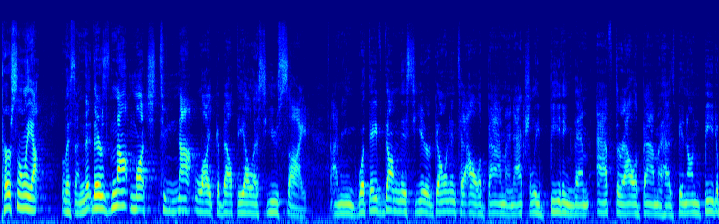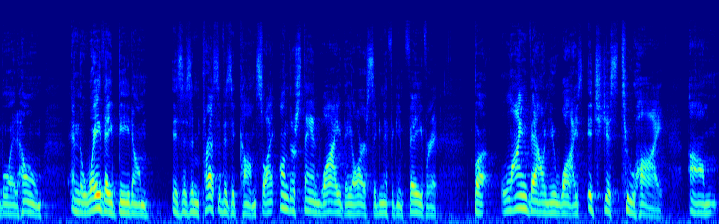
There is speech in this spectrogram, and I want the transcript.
Personally, listen, there's not much to not like about the LSU side. I mean, what they've done this year going into Alabama and actually beating them after Alabama has been unbeatable at home, and the way they beat them is as impressive as it comes. So I understand why they are a significant favorite. But line value wise, it's just too high. Um,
